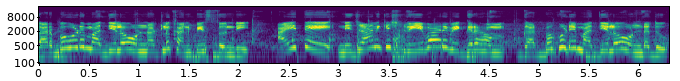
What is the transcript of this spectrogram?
గర్భగుడి మధ్యలో ఉన్నట్లు కనిపిస్తుంది. అయితే నిజానికి శ్రీవారి విగ్రహం గర్భగుడి మధ్యలో ఉండదు.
